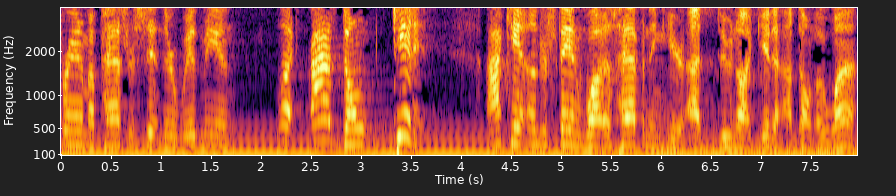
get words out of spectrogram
friend, my pastor, sitting there with me, and like I don't get it. I can't understand what is happening here. I do not get it. I don't know why.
